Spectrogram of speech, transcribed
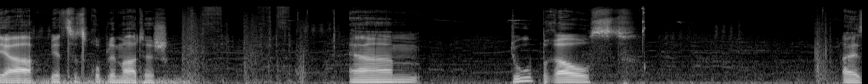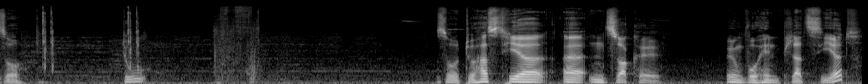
Ja, jetzt ist problematisch. Ähm, du brauchst also, du... So, du hast hier äh, einen Sockel irgendwo hin platziert.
